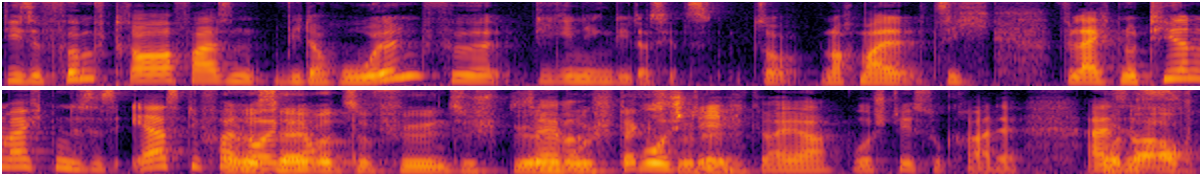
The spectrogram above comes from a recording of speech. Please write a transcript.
diese fünf Trauerphasen wiederholen für diejenigen, die das jetzt so nochmal sich vielleicht notieren möchten. Das ist erst die Verleugnung. Oder selber zu fühlen, zu spüren, selber, wo steckst wo du steh Ich, ja, wo stehst du gerade? Also oder auch,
